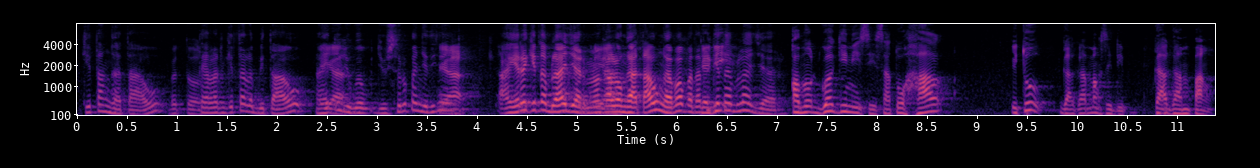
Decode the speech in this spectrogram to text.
kita nggak tahu, Betul. talent kita lebih tahu. Nah Iya. itu juga justru kan jadinya Iya. akhirnya kita belajar. Memang Iya. kalau nggak tahu nggak apa-apa, tapi Jadi- kita belajar. Kalau menurut gue gini sih, satu hal itu gak gampang sih, Dip. Gak gampang.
